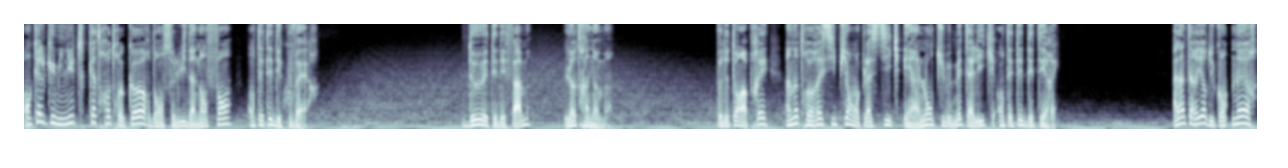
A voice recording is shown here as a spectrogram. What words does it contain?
En quelques minutes, quatre autres corps, dont celui d'un enfant, ont été découverts. Deux étaient des femmes, l'autre un homme. Peu de temps après, un autre récipient en plastique et un long tube métallique ont été déterrés. À l'intérieur du conteneur,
